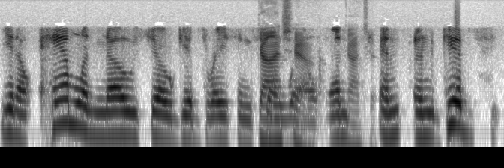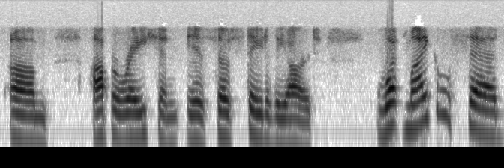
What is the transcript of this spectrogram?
you know Hamlin knows Joe Gibbs Racing so Gotcha. well, and Gotcha. and and Gibbs um, operation is so state of the art. What Michael said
